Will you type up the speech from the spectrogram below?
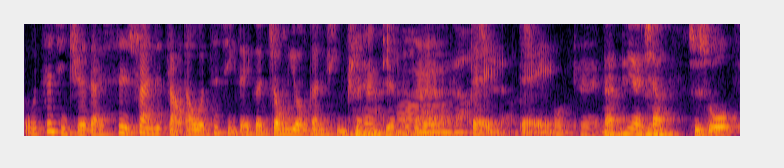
我自己觉得是算是找到我自己的一个中庸跟平衡平衡点的，对、哦、对对。OK，那你也像是说，嗯、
